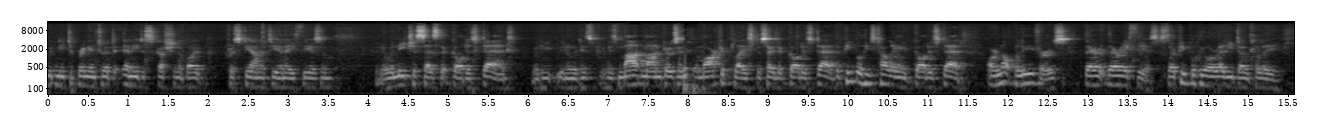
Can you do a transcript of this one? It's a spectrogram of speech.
would need to bring into any discussion about Christianity and atheism. You know, when Nietzsche says that God is dead, when he, you know, his, his madman goes into the marketplace to say that God is dead, the people he's telling God is dead are not believers, they're, they're atheists. They're people who already don't believe.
